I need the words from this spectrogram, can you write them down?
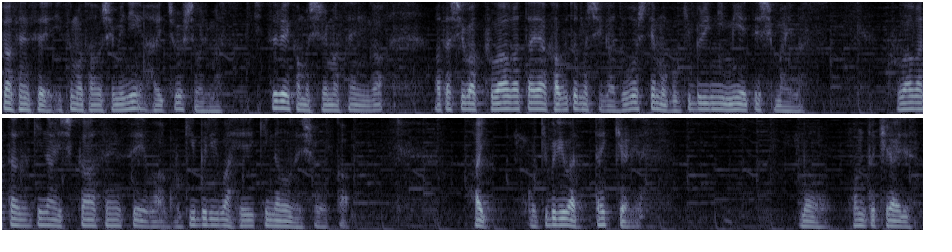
鹿先生いつも楽しみに拝聴しております。失礼かもしれませんが私はクワガタやカブトムシがどうしてもゴキブリに見えてしまいます。クワガタ好きな石川先生はゴキブリは平気なのでしょうか。はい。ゴキブリは大嫌いです。もうほんと嫌いです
